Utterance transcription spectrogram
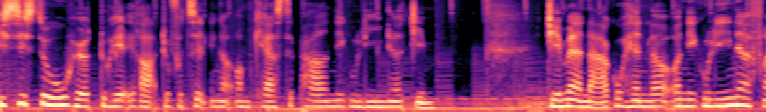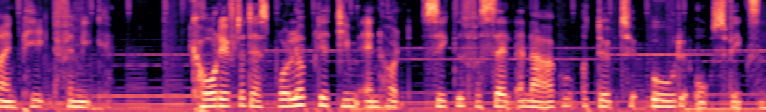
I sidste uge hørte du her i radiofortællinger om kæresteparet Nicoline og Jim. Jim er narkohandler, og Nicoline er fra en pæn familie. Kort efter deres bryllup bliver Jim anholdt, sigtet for salg af narko og dømt til 8 års fængsel.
